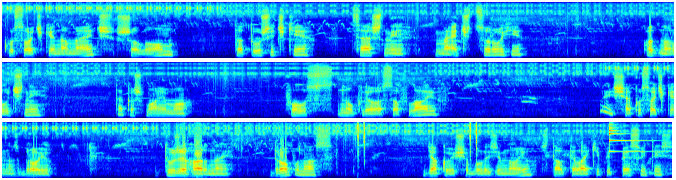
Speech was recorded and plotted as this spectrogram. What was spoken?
кусочки на меч, шолом, татушечки, цешний меч цуругі, одноручний. Також маємо False Nucleus of Life. Ну і ще кусочки на зброю. Дуже гарний дроп у нас. Дякую, що були зі мною. Ставте лайки, підписуйтесь.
